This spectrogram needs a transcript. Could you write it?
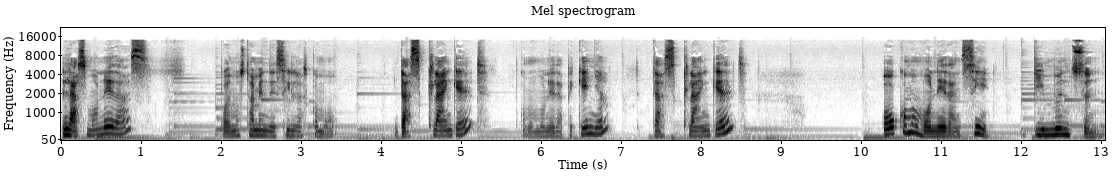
Las monedas, podemos también decirlas como das Kleingeld, como moneda pequeña, das Kleingeld, o como moneda en sí, die Münzen,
